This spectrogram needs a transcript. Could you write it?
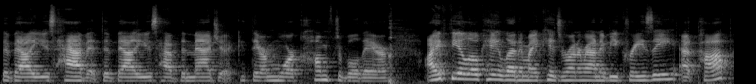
The values have it. The values have the magic. They're more comfortable there. I feel okay letting my kids run around and be crazy at Pop.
